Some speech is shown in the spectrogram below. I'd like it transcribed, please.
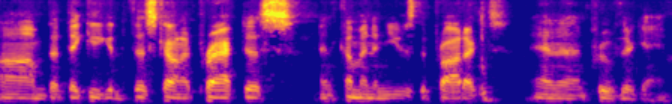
um, that they could get a discounted practice and come in and use the product and improve their game.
